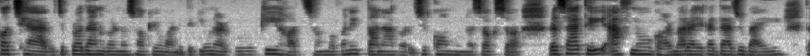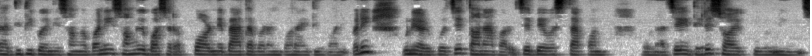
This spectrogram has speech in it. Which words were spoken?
कक्षाहरू चाहिँ प्रदान गर्न सक्यौँ भनेदेखि उनीहरूको केही हदसम्म पनि तनावहरू चाहिँ कम हुनसक्छ र साथै आफ्नो घरमा रहेका दाजुभाइ भाइ तथा दिदीबहिनीसँग पनि सँगै बसेर पढ्ने वातावरण बनाइदियो भने पनि उनीहरूको चाहिँ तनावहरू चाहिँ व्यवस्थापन हुन चाहिँ धेरै सहयोग पुग्ने हुन्छ।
